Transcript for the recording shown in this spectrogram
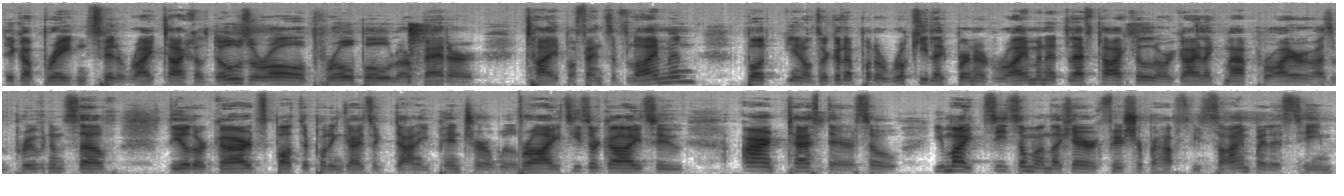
they got Braden Smith at right tackle those are all pro bowl or better type offensive linemen but you know they're going to put a rookie like Bernhard Raimann at left tackle or a guy like Matt Pryor who hasn't proven himself the other guard spot they're putting guys like Danny Pinter or Will Brice these are guys who aren't test there so you might see someone like Eric Fisher perhaps be signed by this team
